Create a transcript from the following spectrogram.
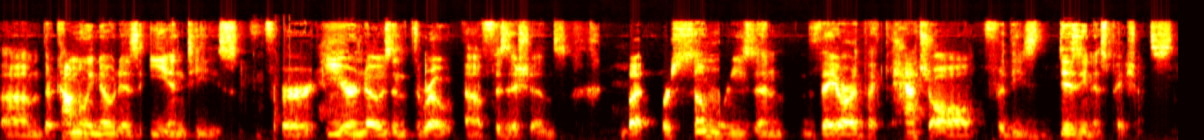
Um, they're commonly known as ENTs for ear, nose, and throat uh, physicians. But for some reason, they are the catch all for these dizziness patients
